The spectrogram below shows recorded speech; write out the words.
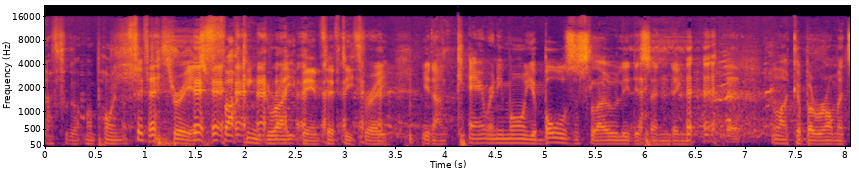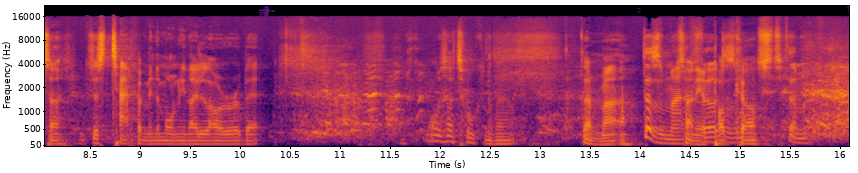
I forgot my point. 53. It's fucking great being 53. You don't care anymore. Your balls are slowly descending like a barometer. Just tap them in the morning, they lower a bit. What was I talking about? Doesn't matter. Doesn't matter. It's only a Phil, doesn't podcast.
